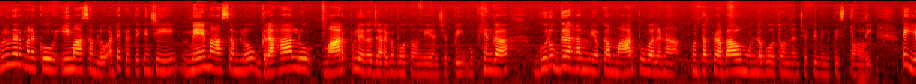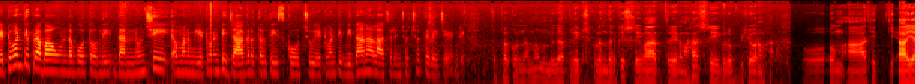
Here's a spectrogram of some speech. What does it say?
గురుగారు మనకు ఈ మాసంలో అంటే ప్రత్యేకించి మే మాసంలో గ్రహాలు మార్పులు ఏదో జరగబోతోంది అని చెప్పి ముఖ్యంగా గురుగ్రహం యొక్క మార్పు వలన కొంత ప్రభావం ఉండబోతోంది అని చెప్పి వినిపిస్తోంది. అంటే ఎటువంటి ప్రభావం ఉండబోతోంది? దాని నుంచి మనం ఎటువంటి జాగ్రత్తలు తీసుకోవచ్చు? ఎటువంటి విధానాలు ఆచరించవచ్చో తెలియజేయండి. తప్పకుండా. ముందుగా ప్రేక్షకులందరికీ శ్రీమాత్రే నమ. శ్రీ గురుభ్యో నమ. ఓం ఆదిత్యాయ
